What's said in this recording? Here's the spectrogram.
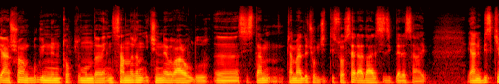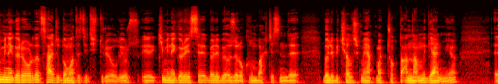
yani şu an bugünün toplumunda insanların içinde var olduğu e, sistem temelde çok ciddi sosyal adaletsizliklere sahip. Yani biz kimine göre orada sadece domates yetiştiriyor oluyoruz. E, kimine göre ise böyle bir özel okulun bahçesinde böyle bir çalışma yapmak çok da anlamlı gelmiyor. E,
